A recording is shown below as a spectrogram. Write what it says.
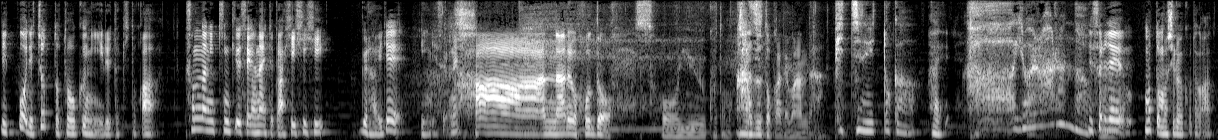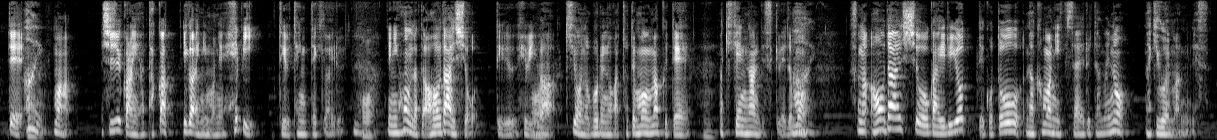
で一方でちょっと遠くにいるときとか、そんなに緊急性がないとか、ヒヒヒぐらいでいいんですよね。はあ、なるほど。そういうことも。数とかでもあんだ。ピッチとか。はい。はあ、いろいろあるんだで、。それでもっと面白いことがあって、はいまあ、四十からには鷹以外にもね、蛇っていう天敵がいる。はで日本だと青大将っていう蛇はが木を登るのがとてもうまくて、まあ、危険なんですけれども、はいその青大将がいるよってことを仲間に伝えるための鳴き声もあるんです。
